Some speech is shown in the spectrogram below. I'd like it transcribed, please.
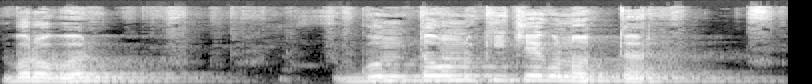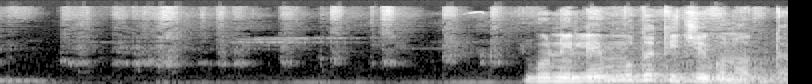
बरोबर. गुंतवणुकीचे गुणोत्तर. गुणिले मुदतीचे गुणोत्तर.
